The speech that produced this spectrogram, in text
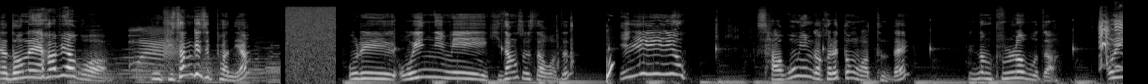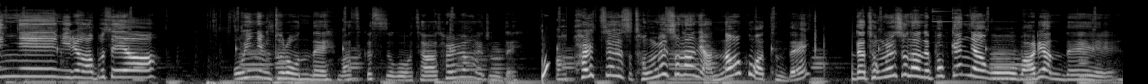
야 너네 합의하고 와. 이거 기상 게시판이야? 우리 오이님이 기상술사거든? 16 40인가 그랬던 것 같은데? 일단 불러보자. 오이님 이리 와보세요. 오이님 들어온대 마스크 쓰고 자 설명해준대. 아 팔찌에서 정밀순환이 안 나올 것 같은데? 내가 정밀순환을 뽑겠냐고 말이 안 돼.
